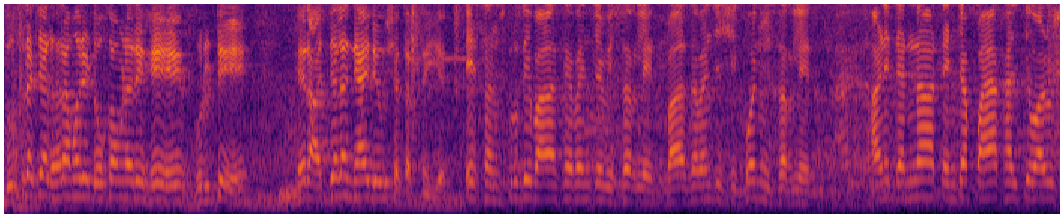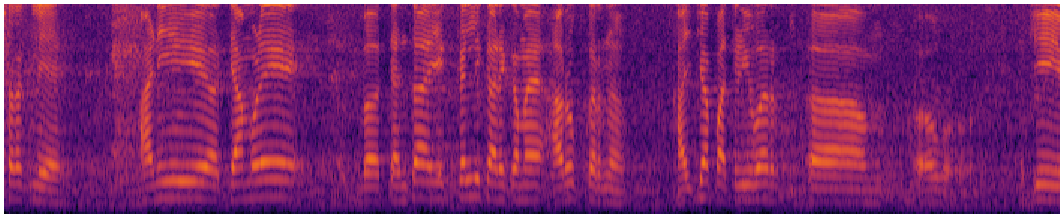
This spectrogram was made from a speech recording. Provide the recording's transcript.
दुसऱ्याच्या घरामध्ये डोकावणारे हे भुरटे हे राज्याला न्याय देऊ शकत नाही आहेत हे संस्कृती बाळासाहेबांचे विसरलेत बाळासाहेबांची शिकवण विसरलेत आणि त्यांना त्यांच्या पायाखालची वाळू सरकली आहे. आणि त्यामुळे ब त्यांचा एक कल्ली कार्यक्रम आहे आरोप करणं. खालच्या पातळीवर जी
